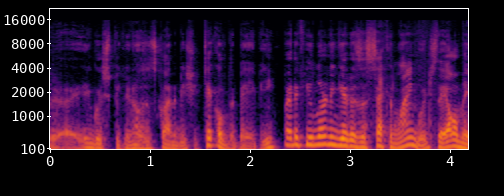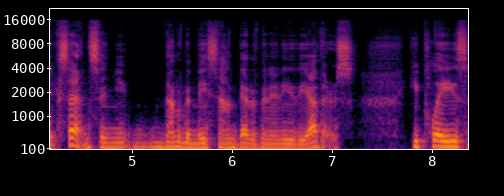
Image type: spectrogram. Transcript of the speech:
uh, English speaker knows it's got to be she tickled the baby, but if you're learning it as a second language, they all make sense, and you, none of them may sound better than any of the others. He plays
